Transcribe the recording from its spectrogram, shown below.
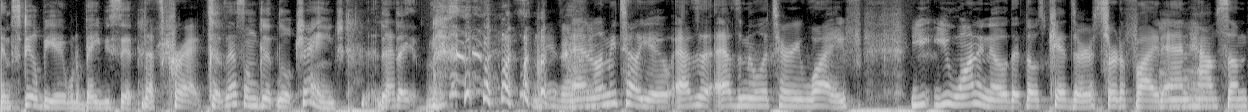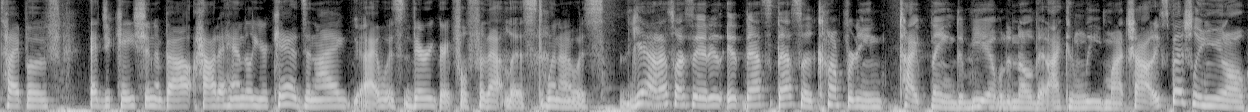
and still be able to babysit. That's correct. Because that's some good little change that they. Amazing. And let me tell you, as a as a military wife, you you want to know that those kids are certified and uh-huh. have some type of education about how to handle your kids. And I I was very grateful for that list when I was. Yeah, that's why I said it, it, that's that's a comforting type thing to be able to know that I can leave my child, especially you know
